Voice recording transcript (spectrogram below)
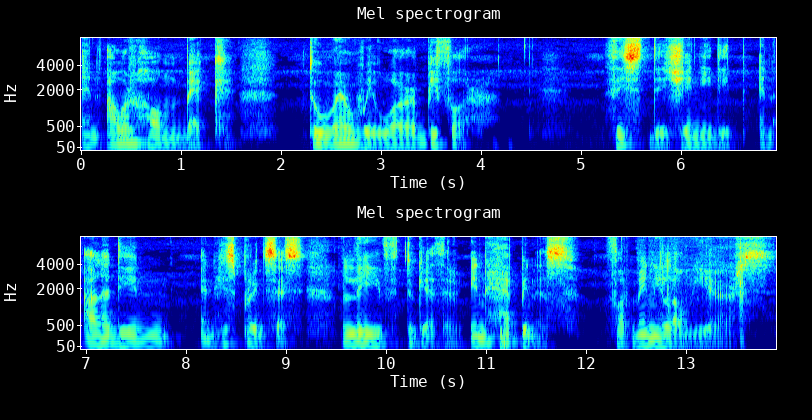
and our home back to where we were before. This the genie did, and Aladdin and his princess lived together in happiness for many long years.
